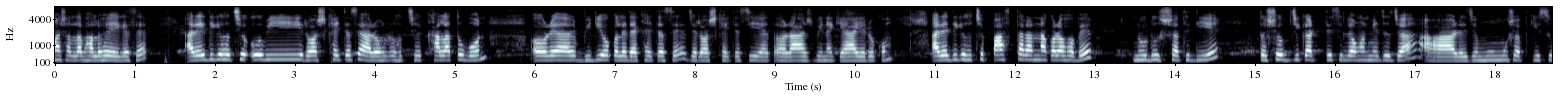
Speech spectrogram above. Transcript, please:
মাসাল্লাহ ভালো হয়ে গেছে। আর এইদিকে হচ্ছে অবি রস খাইতেছে, আর হচ্ছে খালাতো বোন, ওরা ভিডিও কলে দেখাইতেছে যে রস খাইতেছি ওরা আসবি নাকি, আয় এরকম। আর এদিকে হচ্ছে পাস্তা রান্না করা হবে। নুডলস সাথে দিয়ে তো সবজি কাটতেছিল আমার মেজো যা, আর এই যে মোমো সব কিছু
